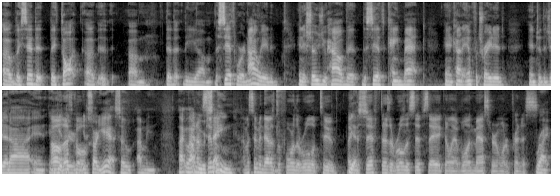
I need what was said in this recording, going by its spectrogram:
uh, they said that they thought uh, um, that the the, um, the Sith were annihilated, and it shows you how the the Sith came back and kind of infiltrated into the Jedi and, and Oh, get that's their, cool. get it started. Yeah, so I mean, like, like we I'm were assuming, saying, I'm assuming that was before the rule of two. Like the Yes. Sith, there's a rule the Sith say it can only have one master and one apprentice. right?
